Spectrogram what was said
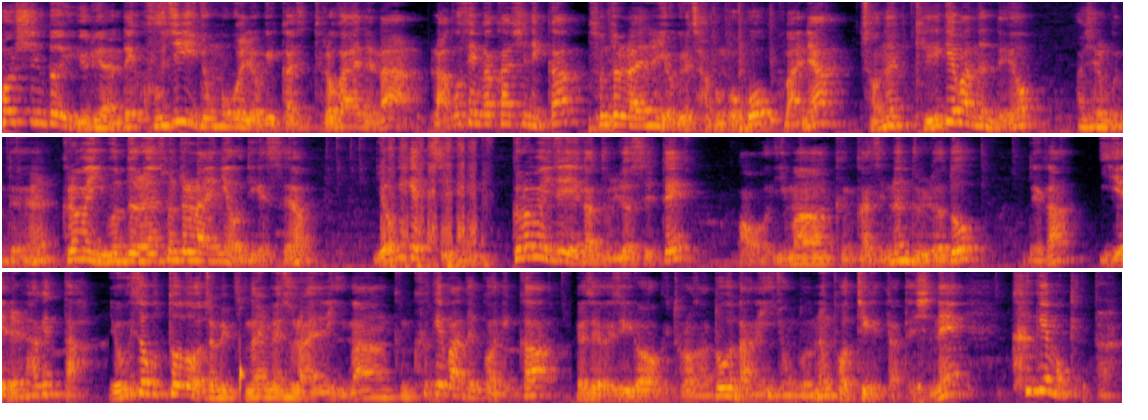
훨씬 더 유리한데 굳이 이 종목을 여기까지 들어가야 되나? 라고 생각하시니까 손절 라인을 여기로 잡은 거고 만약 저는 길게 봤는데요 하시는 분들 그러면 이분들은 손절 라인이 어디겠어요? 여기겠지 그러면 이제 얘가 눌렸을 때 어, 이만큼까지는 눌려도 내가 이해를 하겠다. 여기서부터도 어차피 분할 매수 라인을 이만큼 크게 받을 거니까 그래서 여기서 이렇게 돌아가도 나는 이 정도는 버티겠다. 대신에 크게 먹겠다.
